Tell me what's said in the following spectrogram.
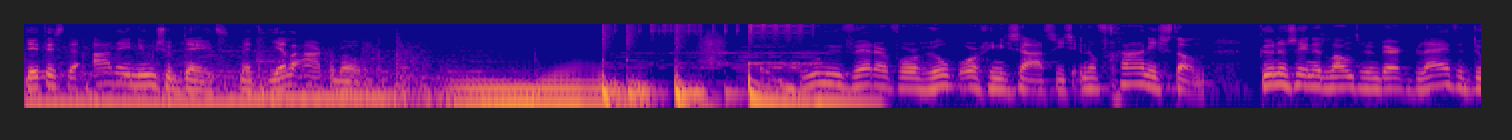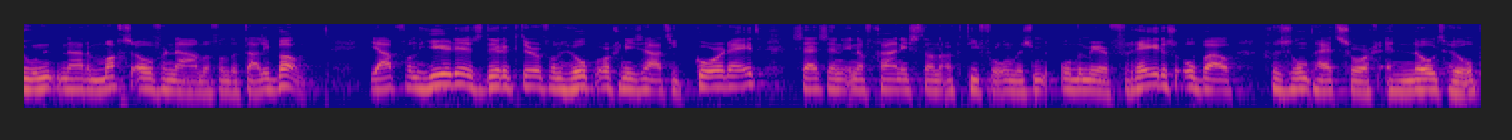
Dit is de AD Nieuws Update met Jelle Akerboom. Hoe nu verder voor hulporganisaties in Afghanistan? Kunnen ze in het land hun werk blijven doen na de machtsovername van de Taliban? Jaap van Hierde is directeur van hulporganisatie Cordate. Zij zijn in Afghanistan actief voor onder, meer vredesopbouw, gezondheidszorg en noodhulp.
